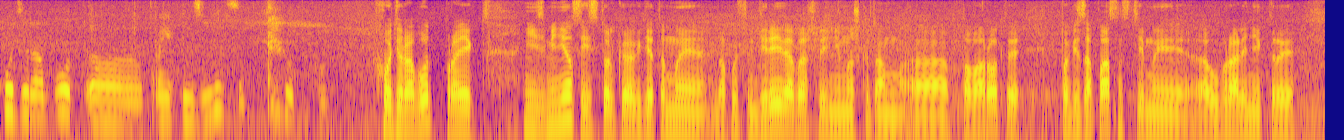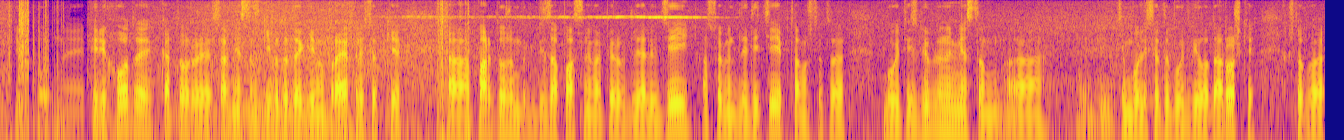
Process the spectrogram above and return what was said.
В ходе работ э, проект не изменился? В ходе работ проект не изменился, если только где-то мы, допустим, деревья обошли, немножко там э, повороты по безопасности мы э, убрали некоторые пешеходные переходы, которые совместно с ГИБДД, где мы проехали, все-таки э, парк должен быть безопасный, во-первых, для людей, особенно для детей, потому что это будет излюбленным местом, э, тем более, если это будут велодорожки, чтобы,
